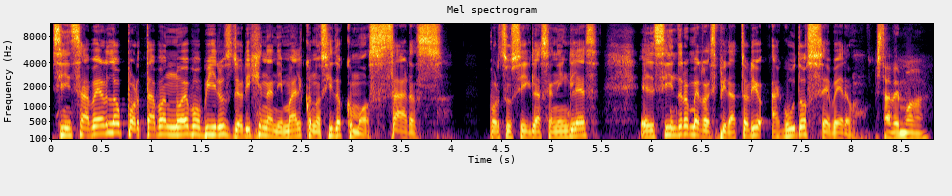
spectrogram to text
Sin saberlo, portaba un nuevo virus de origen animal conocido como SARS, por sus siglas en inglés, el síndrome respiratorio agudo severo. Está de moda.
